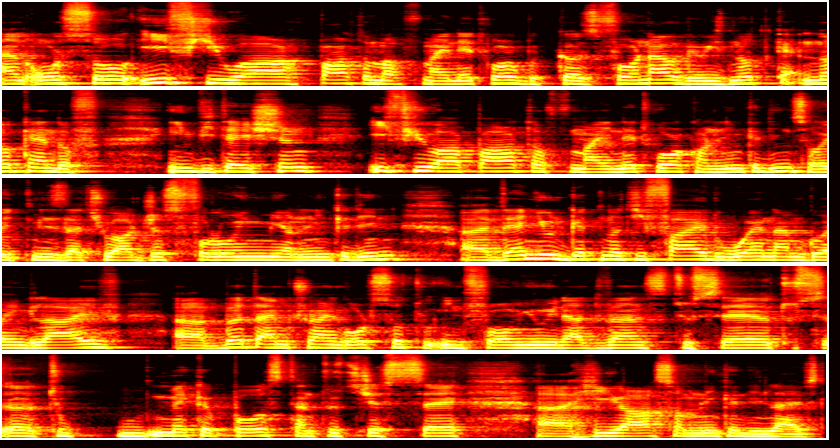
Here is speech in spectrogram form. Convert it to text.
and also if you are part of my network, because for now there is not no kind of invitation. If you are part of my network on LinkedIn, so it means that you are just following me on LinkedIn. Uh, then you'll get notified when I'm going live. Uh, but I'm trying also to inform you in advance to say to uh, to make a post and to just say uh, here are some LinkedIn lives.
